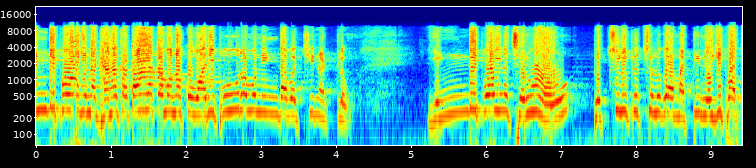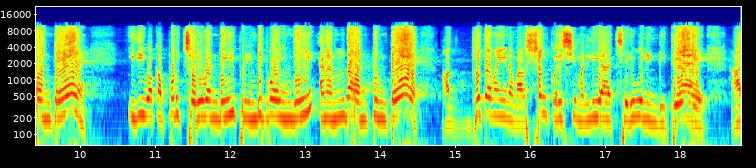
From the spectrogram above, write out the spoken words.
ఎండిపోయిన ఘనతటాకమునకు వరిపూరము నిండ వచ్చినట్లు. ఎండిపోయిన చెరువు పెచ్చులు పెచ్చులుగా మట్టి రేగిపోతుంటే ఇది ఒకప్పుడు చెరువు అండి ఇప్పుడు ఎండిపోయింది అని అందరు అంటుంటే అద్భుతమైన వర్షం కురిసి మళ్ళీ ఆ చెరువు నిండితే ఆ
